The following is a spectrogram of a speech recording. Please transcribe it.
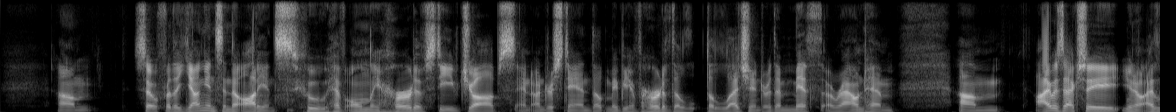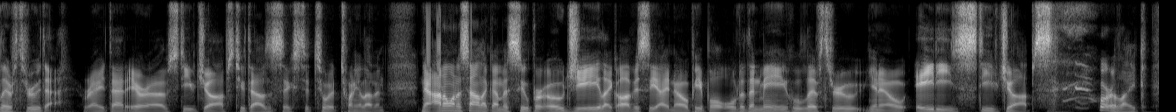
Um, so, for the youngins in the audience who have only heard of Steve Jobs and understand, the, maybe have heard of the the legend or the myth around him, um, I was actually, you know, I lived through that, right? That era of Steve Jobs, 2006 to 2011. Now, I don't want to sound like I'm a super OG. Like, obviously, I know people older than me who lived through, you know, 80s Steve Jobs or like,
